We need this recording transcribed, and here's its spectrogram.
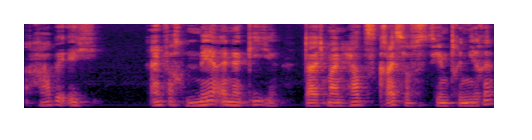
habe ich einfach mehr Energie, da ich mein Herz-Kreislauf-System trainiere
